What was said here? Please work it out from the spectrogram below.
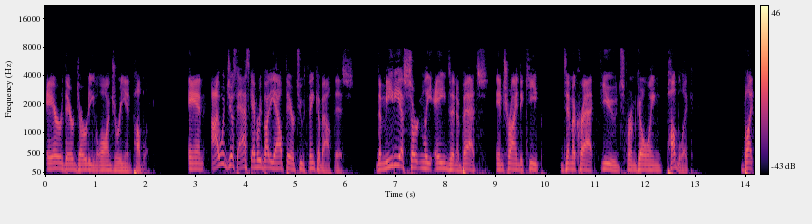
air their dirty laundry in public. And I would just ask everybody out there to think about this. The media certainly aids and abets in trying to keep Democrat feuds from going public. But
